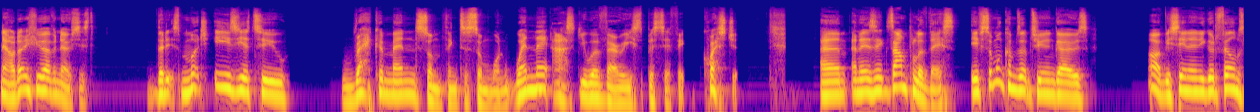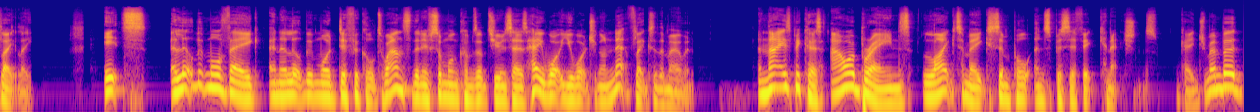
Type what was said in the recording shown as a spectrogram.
Now, I don't know if you've ever noticed that it's much easier to recommend something to someone when they ask you a very specific question. Um, and as an example of this, if someone comes up to you and goes, Oh, have you seen any good films lately? It's a little bit more vague and a little bit more difficult to answer than if someone comes up to you and says, Hey, what are you watching on Netflix at the moment? And that is because our brains like to make simple and specific connections. Okay. Do you remember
